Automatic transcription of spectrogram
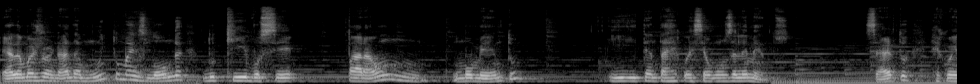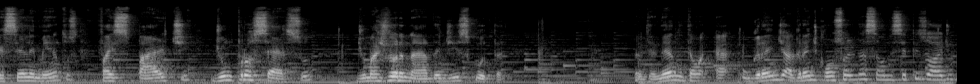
ela é uma jornada muito mais longa do que você parar um, um momento e tentar reconhecer alguns elementos, certo? Reconhecer elementos faz parte de um processo, de uma jornada de escuta. Tá entendendo? Então, a, o grande, a grande consolidação desse episódio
